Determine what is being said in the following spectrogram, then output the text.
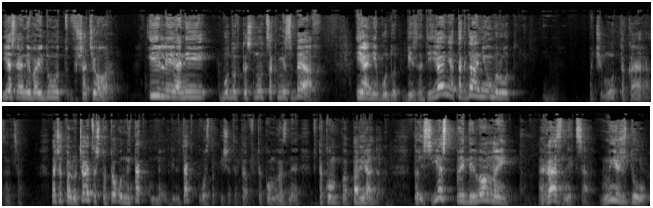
Если они войдут в шатер, или они будут коснуться к мизбех, и они будут без одеяния, тогда они умрут. Почему такая разница? Значит, получается, что Тору не так, не так просто пишет это в таком, разне, в таком порядок. То есть есть определенная разница между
